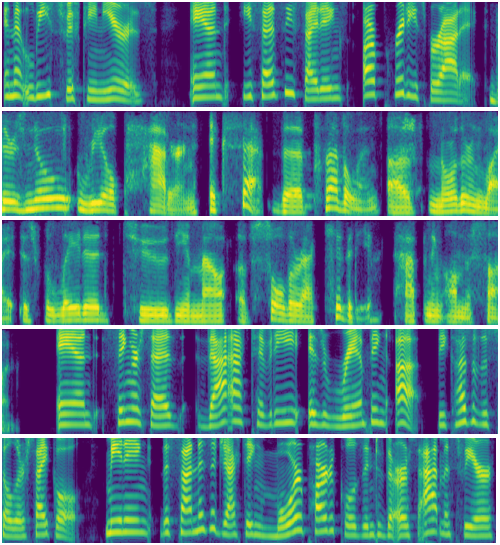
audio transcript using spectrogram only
in at least 15 years. And he says these sightings are pretty sporadic. There's no real pattern, except the prevalence of northern light is related to the amount of solar activity happening on the sun. And Singer says that activity is ramping up because of the solar cycle, meaning the sun is ejecting more particles into the Earth's atmosphere,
